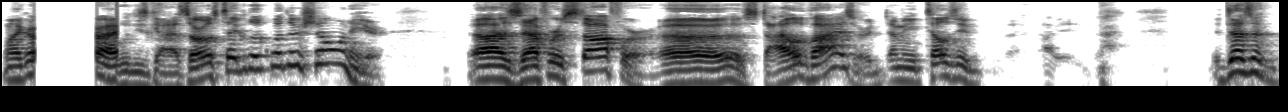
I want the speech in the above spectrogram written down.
I'm like, all right, who these guys are? Let's take a look what they're showing here. Uh, Zephyr Stoffer, uh, Style Advisor. I mean, it tells you it doesn't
